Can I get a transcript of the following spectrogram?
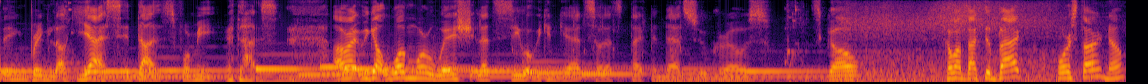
thing bring luck? Yes, it does. For me, it does. Alright, we got one more wish. Let's see what we can get. So let's type in that Sucrose. Let's go. Come on, back to back. Four star? No?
